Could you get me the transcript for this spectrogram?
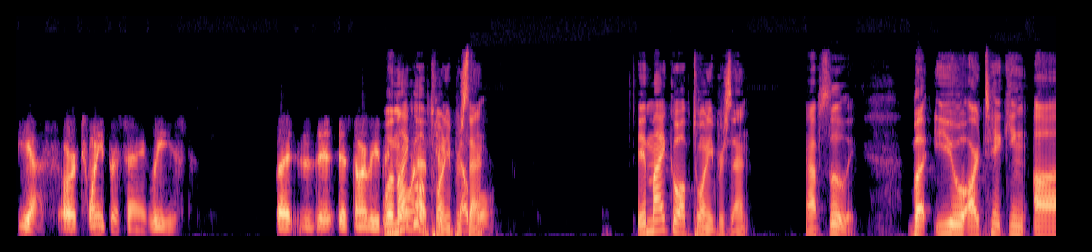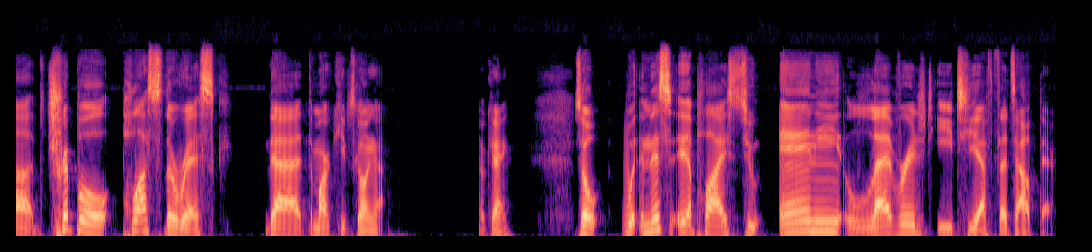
Yes, or 20% at least. But it's normally Well, it might go up 20%. double. It might go up 20%. Absolutely. But you are taking a triple plus the risk that the market keeps going up. Okay? So, and this applies to any leveraged ETF that's out there.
